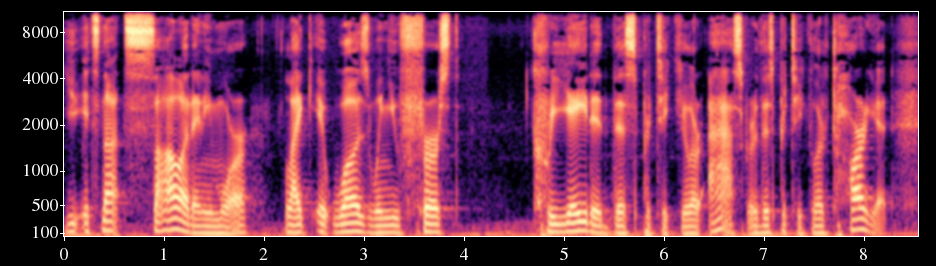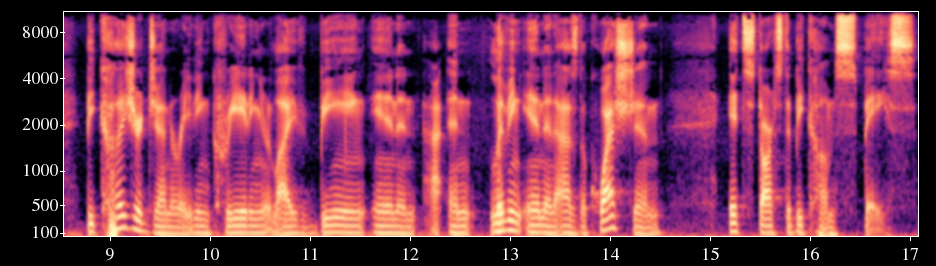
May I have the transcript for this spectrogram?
It's not solid anymore like it was when you first created this particular ask or this particular target because you're generating, creating your life, being in and, and living in and as the question, it starts to become space.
